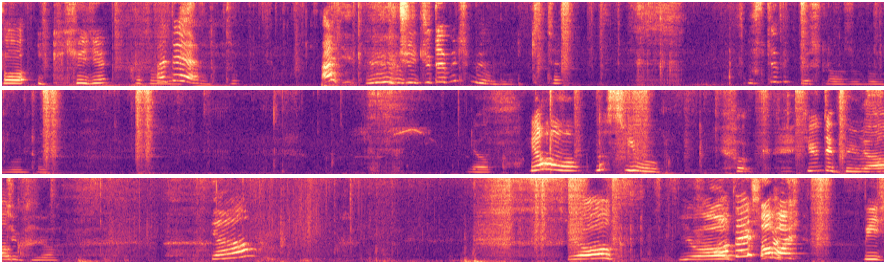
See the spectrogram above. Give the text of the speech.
Ya iki kere kazanmıştım. Hadi. Ay. Üçüncü de bitmiyor mu? İki de. Üçte bitmesi lazım normalde. Yok. Ya nasıl yok? Yok. Şimdi kırmızı çıkıyor. Ya. Yok. Yok. beş mi? Bir.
